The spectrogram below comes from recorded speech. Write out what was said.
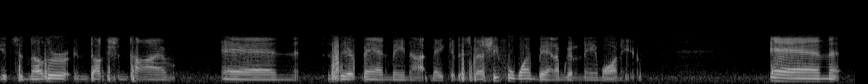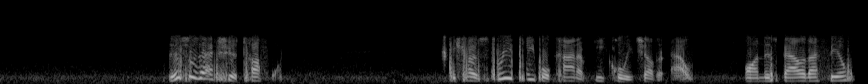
it's another induction time and their band may not make it, especially for one band I'm going to name on here. And this is actually a tough one because three people kind of equal each other out on this ballot, I feel.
